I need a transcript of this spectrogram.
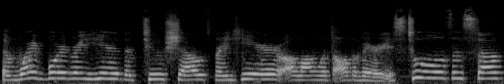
the whiteboard right here, the two shelves right here, along with all the various tools and stuff.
